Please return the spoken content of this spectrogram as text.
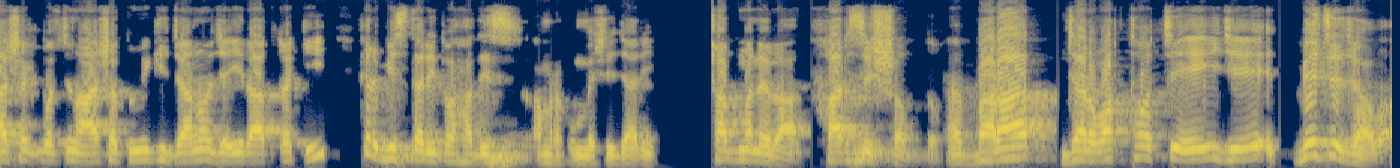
আয়েশাকে বলছেন, আয়েশা, তুমি কি জানো যে এই রাতটা কি? ফের বিস্তারিত হাদিস আমরা কম বেশি জানি। সব মানে রাত ফার্সির শব্দ। আর বারাত, যার অর্থ হচ্ছে এই যে বেঁচে যাওয়া।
